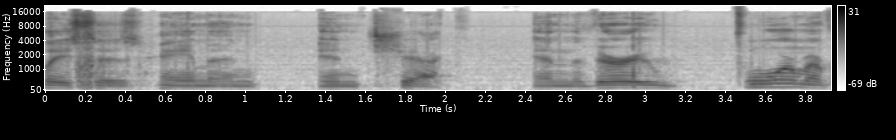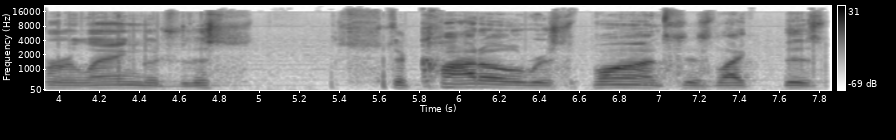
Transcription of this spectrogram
places Haman in check. And the very form of her language, this staccato response, is like this,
